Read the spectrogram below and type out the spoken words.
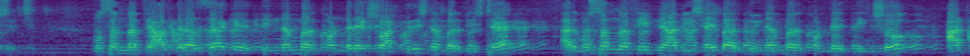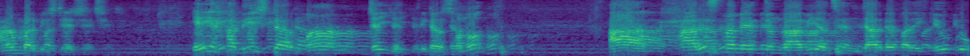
এসেছে। মুসান্নাফে আব্দুর রাজ্জাকের 3 নম্বর খণ্ডের 138 নম্বর পৃষ্ঠা আর মুসান্নাফে ইবনে আবি সাইবার 2 নম্বর খণ্ডের 308 নম্বর পৃষ্ঠায় এসেছে। এই হাদিসটার মান জাইয়্যিদ, এটার সনদ। আর হারিস নামে একজন রাবি আছেন, যার ব্যাপারে কেউ কেউ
